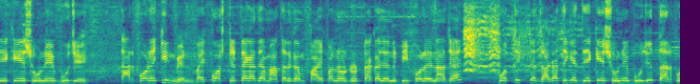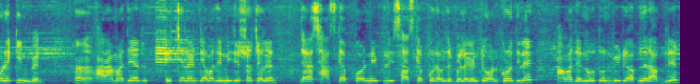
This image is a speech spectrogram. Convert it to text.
দেখে, শুনে, বুঝে, তারপরে কিনবেন। ভাই, কষ্টের টাকা দেয় মাথার গাম পায়ে ফালানোর টাকা যেন বিফলে না যায় প্রত্যেকটা জায়গা থেকে দেখে, শুনে, বুঝে তারপরে কিনবেন। হ্যাঁ আর আমাদের এই চ্যানেলটি আমাদের নিজস্ব চ্যানেল। যারা সাবস্ক্রাইব করেনি প্লিজ সাবস্ক্রাইব করে আমাদের বেলাইকনটি অন করে দিলে আমাদের নতুন ভিডিও আপনারা আপডেট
